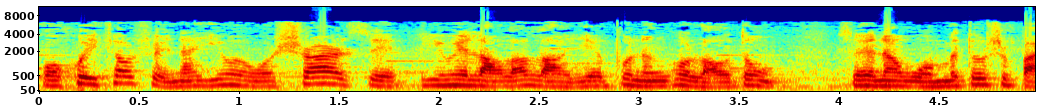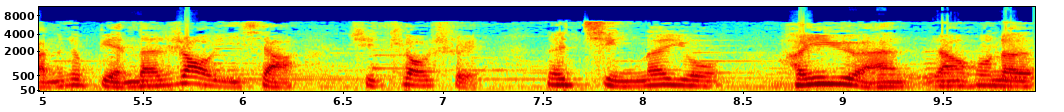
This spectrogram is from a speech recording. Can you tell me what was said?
我会挑水呢，因为我十二岁，因为姥姥姥爷不能够劳动，所以呢，我们都是把那个扁担绕一下去挑水。那井呢又很远，然后呢，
